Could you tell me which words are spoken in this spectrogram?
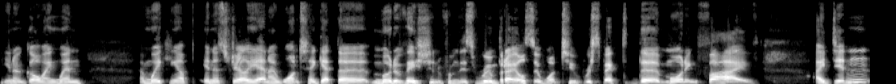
you know, going when I'm waking up in Australia and I want to get the motivation from this room, but I also want to respect the morning five. I didn't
